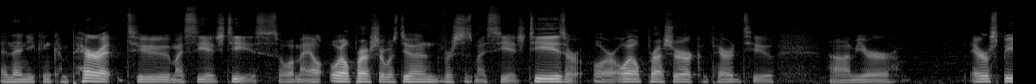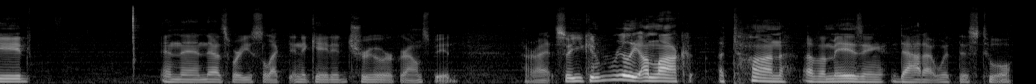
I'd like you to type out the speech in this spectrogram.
and then you can compare it to my CHTs. So what my oil pressure was doing versus my CHTs, or or oil pressure compared to um, your airspeed and then that's where you select indicated, true, or ground speed. All right, so you can really unlock a ton of amazing data with this tool,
